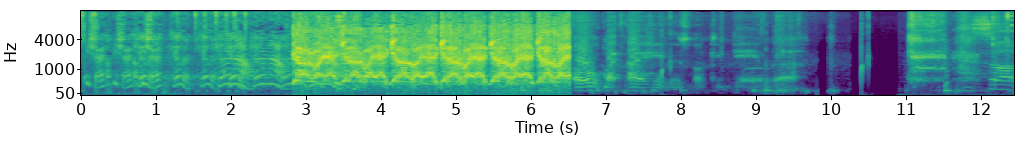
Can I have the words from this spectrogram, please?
Don't be shy, don't be shy. Kill her, kill her, kill her, kill her now, kill her now. Oh my! I hate this fucking game, bruh. I saw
